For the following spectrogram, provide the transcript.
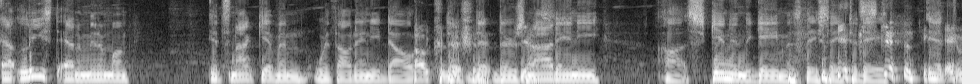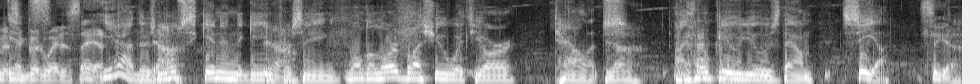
at least at a minimum, it's not given without any doubt. Without condition. There- there's Yes. not any uh, skin in the game, as they say today. Skin in the game is a good way to say it. Yeah, there's Yeah. no skin in the game Yeah. for saying, "Well, the Lord bless you with your talents." Yeah, I hope you use them. See ya. See ya.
